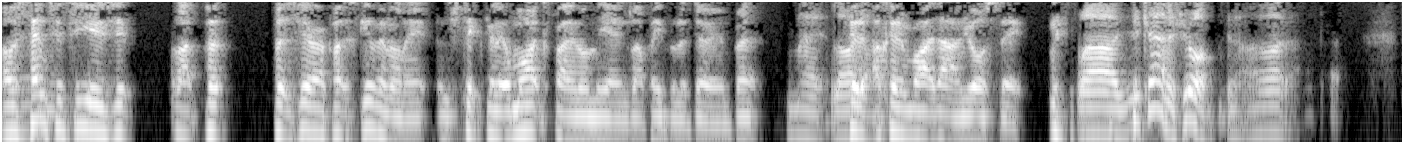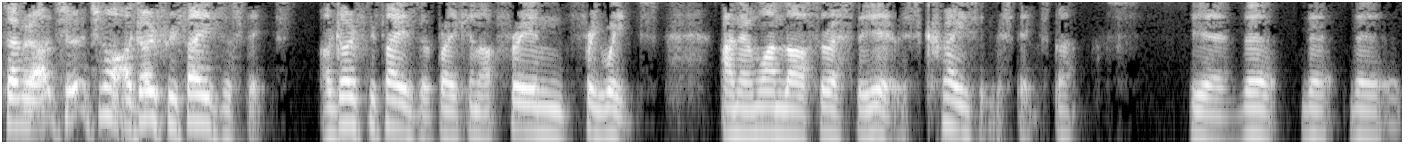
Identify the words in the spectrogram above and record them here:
I was tempted to use it like put put zero pucks given on it and stick the little microphone on the end like people are doing, but mate. I couldn't. I couldn't write that on your stick. Well, you can if you want. You know, I like me, like, do, do you know what? I go through phases of sticks. I go through phases of breaking up three in three weeks, and then one lasts the rest of the year. It's crazy the sticks, but yeah, the the the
